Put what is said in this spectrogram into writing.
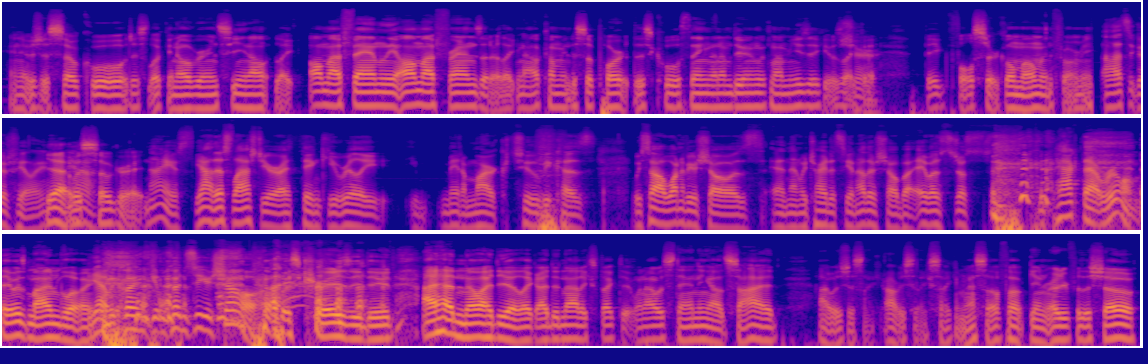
and it was just so cool just looking over and seeing all like all my family all my friends that are like now coming to support this cool thing that i'm doing with my music it was like Sure. a big full circle moment for me Oh, that's a good feeling. yeah it was so great Nice. Yeah, this last year I think you really you made a mark too because we saw one of your shows and then we tried to see another show, but it was just you packed that room. it was mind-blowing yeah, we couldn't get, we couldn't see your show. that was crazy dude i had no idea like i did not expect it when i was standing outside i was just like obviously like psyching myself up getting ready for the show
